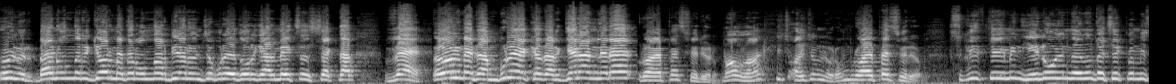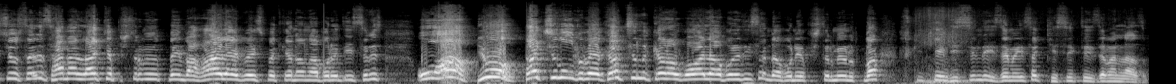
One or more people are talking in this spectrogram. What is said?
ölür. Ben onları görmeden onlar bir an önce buraya doğru gelmeye çalışacaklar ve ölmeden buraya kadar gelenlere Royal Pass veriyorum. Vallahi hiç acımıyorum. Royal Pass veriyorum. Squid Game'in yeni oyunlarını da çekmemi istiyorsanız hemen like yapıştırmayı unutmayın ve hala Egoist kanalına abone değilseniz Oha! Yo! Kaç yıl oldu be? Kaç yıllık kanal bu hala abone değilsen de abone yapıştırmayı unutma. Squid Game dizisini de izlemediysen kesinlikle izlemen lazım.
